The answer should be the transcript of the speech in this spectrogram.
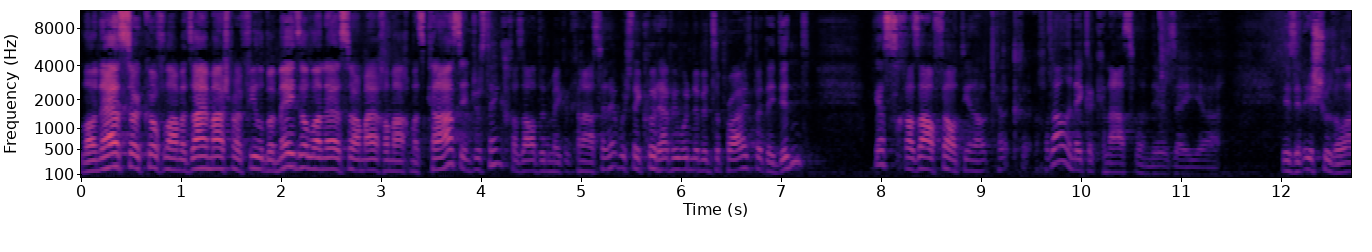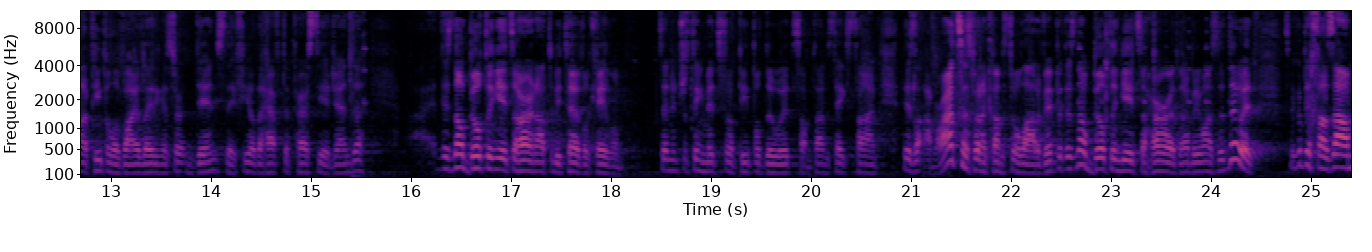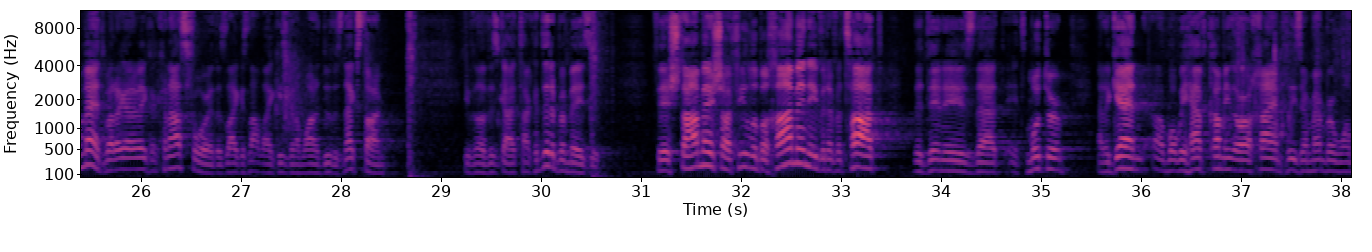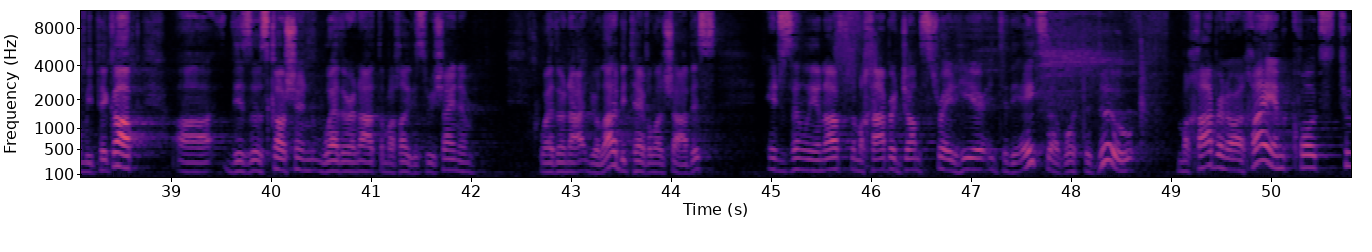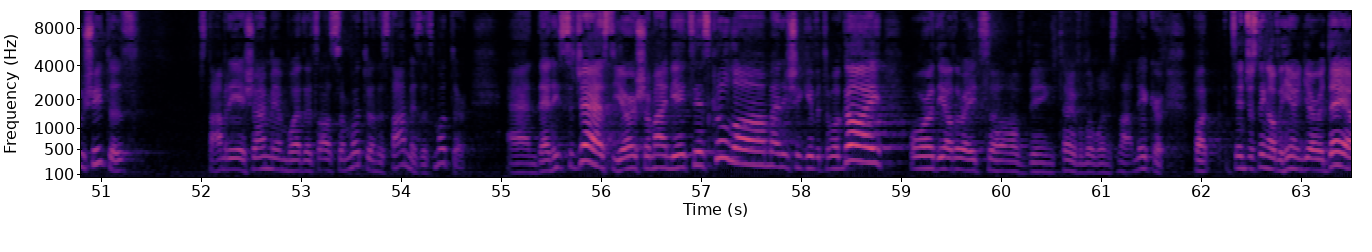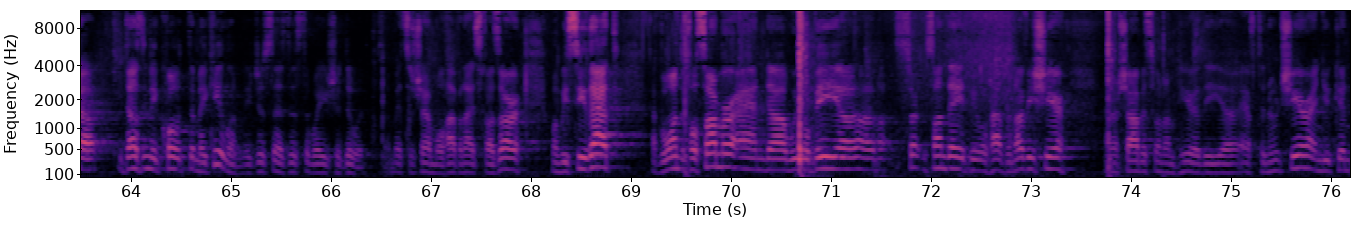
Lo Neser Kuf Lamed Zayin Mashma Fil B'Meizel Lo Neser Mayachal Machmas Kanas. Interesting. Chazal didn't make a Kanas in it, which they could have. He wouldn't have been surprised, but they didn't. I guess Chazal felt, you know, Chazal only make a Kanas when there's a uh, there's an issue that a lot of people are violating a certain dins. They feel they have to press the agenda. There's no built-in Yitzhar not to be Tevel Kalim. It's an interesting mitzvah. People do it. Sometimes it takes time. There's amaratzas when it comes to a lot of it, but there's no built-in Yitzhar that nobody wants to do it. So it could be Chazal meant, but I got to make a kanas for it. It's like it's not like he's going to want to do this next time, even though this guy Taka did it b'mezid. Even if it's hot, the din is that it's mutter. And again, uh, what we have coming to Arachaim, please remember when we pick up, uh, there's a discussion whether or not the Machlekes Rishainim, whether or not you're allowed to be Tevel on Shabbos. Interestingly enough, the Machaber jumps straight here into the Eitzah of what to do. Machaber and Arachaim quotes two shitas, Stamri Yeshamim, whether it's also mutter, and the Stam is it's mutter. And then he suggests Yer Shemaim Yetzis Kulam, and he should give it to a guy, or the other Eitzah of being Tevel when it's not Nicker. But it's interesting over here in Yeridea, it doesn't even quote the Mekilim. He just says this is the way you should do it. So Mitzvah Shem will have a nice chazar. When we see that, have a wonderful summer, and uh, we will be, uh, certain Sundays, we will have the Navi Shir, on Shabbos when I'm here, the uh, afternoon Shir, and you can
